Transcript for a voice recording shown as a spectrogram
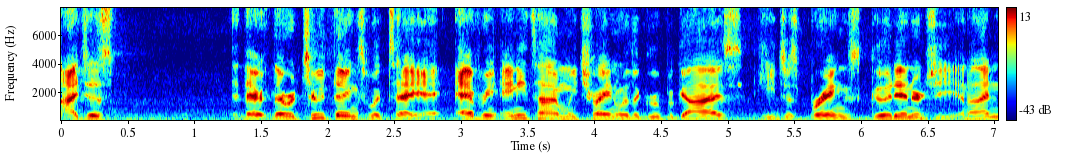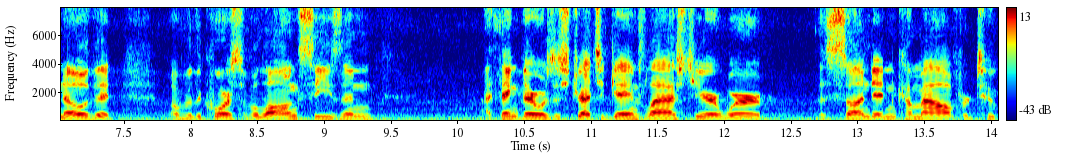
I just there there were two things with Tay. Every anytime we train with a group of guys, he just brings good energy. And I know that over the course of a long season, I think there was a stretch of games last year where the sun didn't come out for two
